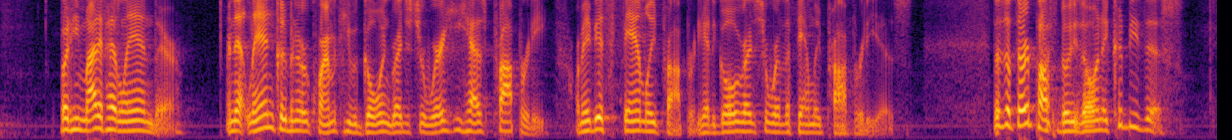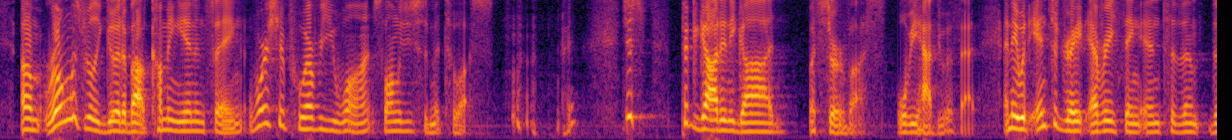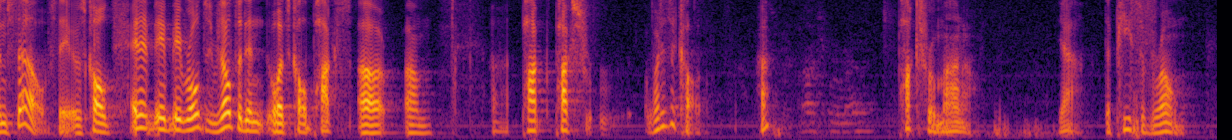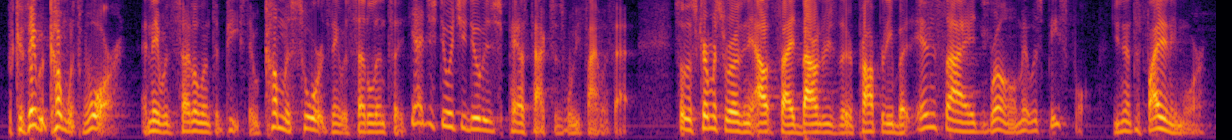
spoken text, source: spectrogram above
but he might have had land there. And that land could have been a requirement. He would go and register where he has property. Or maybe it's family property. He had to go register where the family property is. There's a third possibility, though, and it could be this. Um, Rome was really good about coming in and saying, worship whoever you want as long as you submit to us. right? Just pick a god, any god, but serve us. We'll be happy with that. And they would integrate everything into them, themselves. They, it was called, and it, it, it, resulted in what's called Pax, uh, um, uh, Pax, what is it called? Huh? Pax Romana. Yeah, the peace of Rome. Because they would come with war and they would settle into peace. They would come with swords and they would settle into, yeah, just do what you do, but just pay us taxes, we'll be fine with that. So the skirmish was in the outside boundaries of their property, but inside Rome, it was peaceful. You didn't have to fight anymore.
